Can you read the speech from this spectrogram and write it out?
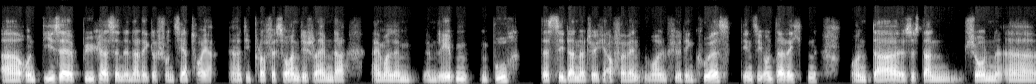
Äh, und diese Bücher sind in der Regel schon sehr teuer. Die Professoren, die schreiben da einmal im, im Leben ein Buch, das sie dann natürlich auch verwenden wollen für den Kurs, den sie unterrichten. Und da ist es dann schon äh,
